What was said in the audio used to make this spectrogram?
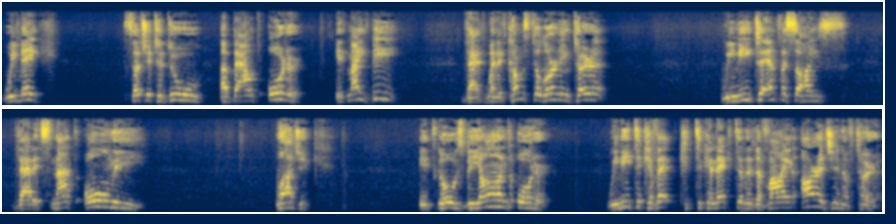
we make such a to do about order. It might be that when it comes to learning Torah, we need to emphasize that it's not only logic, it goes beyond order. We need to connect, to connect to the divine origin of Torah,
